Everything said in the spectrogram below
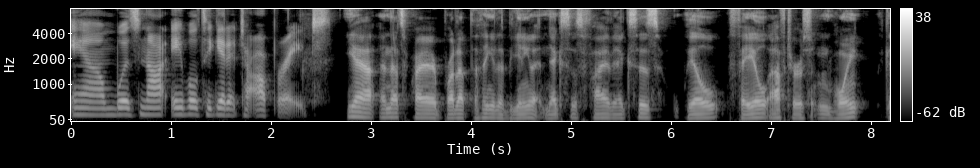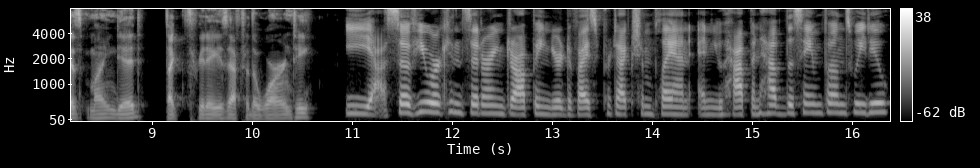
and was not able to get it to operate. Yeah, and that's why I brought up the thing at the beginning that Nexus 5Xs will fail after a certain point, because mine did, like three days after the warranty. Yeah, so if you were considering dropping your device protection plan and you happen to have the same phones we do,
